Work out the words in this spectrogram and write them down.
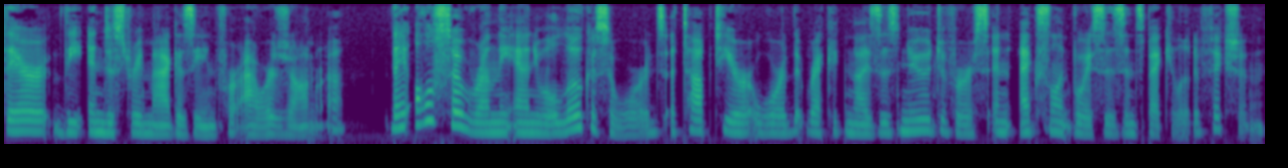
they're the industry magazine for our genre. They also run the annual Locus Awards, a top tier award that recognizes new, diverse, and excellent voices in speculative fiction.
